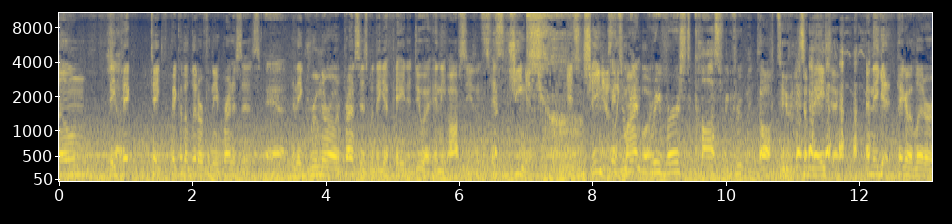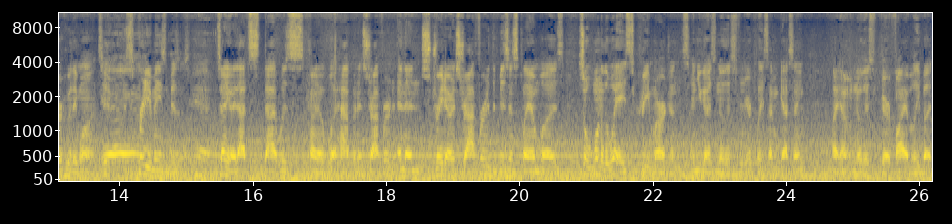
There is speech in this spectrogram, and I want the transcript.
own. They Chef. pick take pick of the litter from the apprentices, Yeah. and they groom their own apprentices, but they get paid to do it in the off seasons. It's genius. It's genius. It's like mind blowing. re- reversed cost recruitment. Oh, dude, it's amazing, and they get pick of the litter who they want. Too. Yeah, it's a pretty amazing business. Yeah. So anyway, that's that was kind of what happened at Stratford, and then straight out of Stratford, the business plan was so one of the ways to create margins, and you guys know this from your place, I'm guessing. I don't know this verifiably, but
